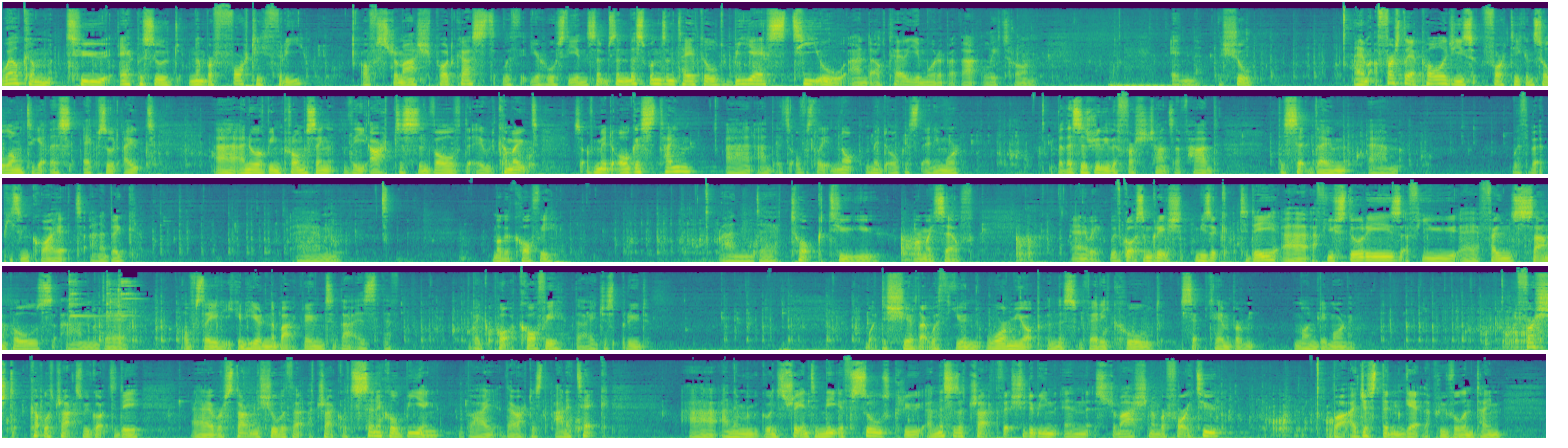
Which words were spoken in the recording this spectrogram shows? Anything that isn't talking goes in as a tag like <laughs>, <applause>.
Welcome to episode number 43 of Stramash podcast with your host Ian Simpson. This one's entitled BSTO, and I'll tell you more about that later on in the show. Um, firstly, apologies for taking so long to get this episode out. Uh, I know I've been promising the artists involved that it would come out sort of mid August time, uh, and it's obviously not mid August anymore. But this is really the first chance I've had to sit down um, with a bit of peace and quiet and a big um, mug of coffee and uh, talk to you or myself. Anyway, we've got some great sh- music today, uh, a few stories, a few uh, found samples, and uh, obviously you can hear in the background that is the big pot of coffee that I just brewed. I wanted to share that with you and warm you up in this very cold September Monday morning. First couple of tracks we've got today uh, we're starting the show with a, a, track called Cynical Being by the artist Anatek. Uh, and then we're going straight into Native Souls Crew. And this is a track that should have been in Stramash number 42, but I just didn't get approval in time.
